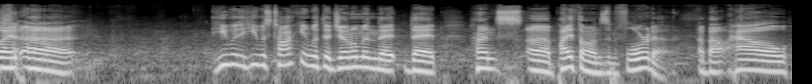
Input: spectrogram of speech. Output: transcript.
but uh he was he was talking with a gentleman that that hunts uh, pythons in Florida about how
